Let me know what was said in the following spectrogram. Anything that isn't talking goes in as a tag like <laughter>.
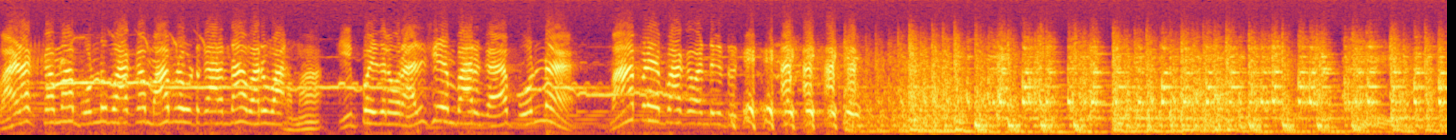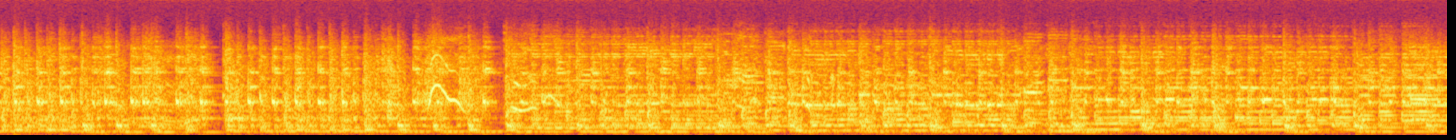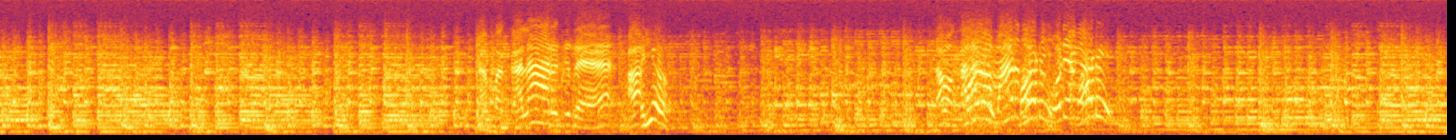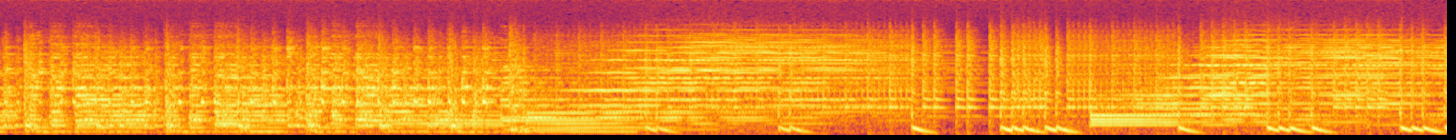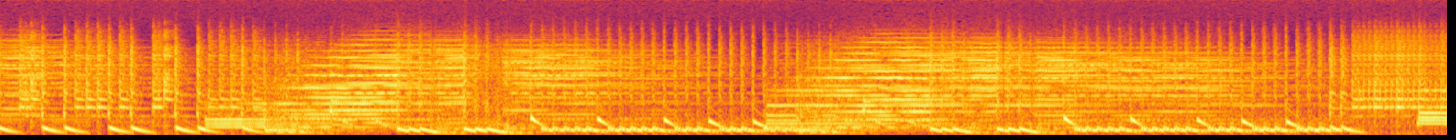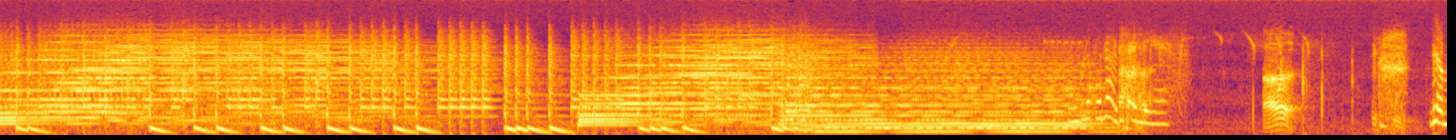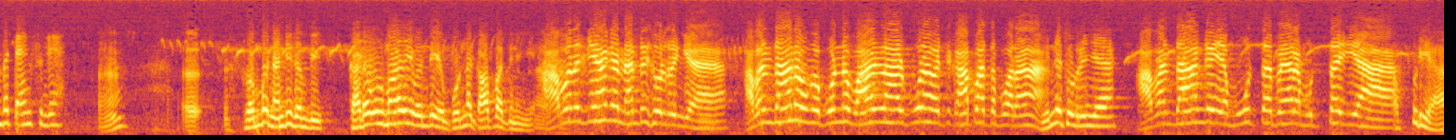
வழக்கமா பொண்ணு பார்க்க மாப்பிள்ளை வீட்டுக்காரன் தான் வருவான். இப்ப இதுல ஒரு அதிசயம் பாருங்க பொண்ணு மாப்பிளைய பார்க்க வந்துகிட்டு இருக்கு. <laughs> இருக்குது. ஐயோ. கலா மாடு ஓடியா மாடு. ரொம்ப தேங்க்ஸுங்க ரொம்ப நன்றி தம்பி. கடவுள் மாதிரி வந்து என் பொண்ணை காப்பாத்துனீங்க. அவனுக்கு ஏங்க நன்றி சொல்றீங்க? அவன் தானே உங்க பொண்ணை வாழ்நாள் பூரா வச்சு காப்பாத்த போறான். என்ன சொல்றீங்க? அவன் தாங்க என் மூத்த பேர முத்தையா. அப்படியா?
